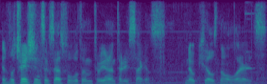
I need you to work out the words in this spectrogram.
Infiltration successful within 330 seconds. No kills, no alerts.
